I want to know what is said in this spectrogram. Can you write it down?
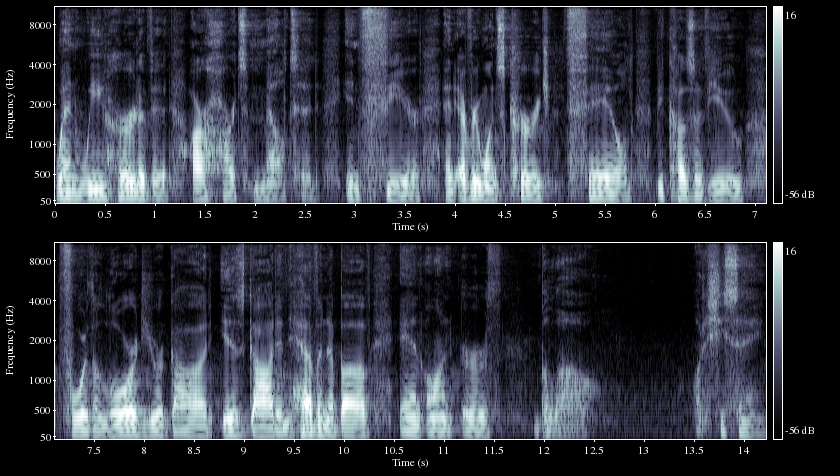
When we heard of it, our hearts melted in fear, and everyone's courage failed because of you. For the Lord your God is God in heaven above and on earth below. What is she saying?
